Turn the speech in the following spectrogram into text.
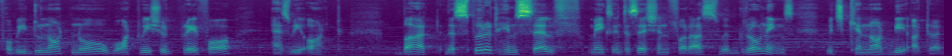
for we do not know what we should pray for as we ought. But the Spirit Himself makes intercession for us with groanings which cannot be uttered.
